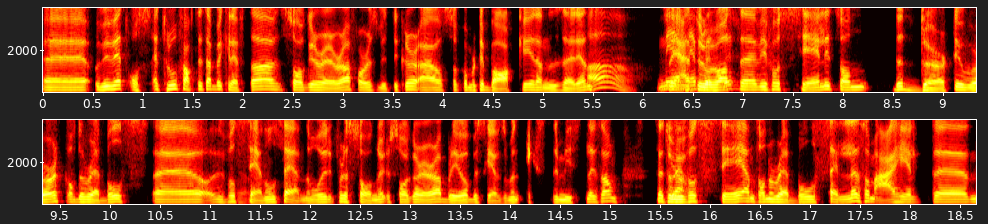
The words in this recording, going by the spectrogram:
Eh, og vi vet også, Jeg tror faktisk det er bekrefta Saw Gerrera, Forest Whittaker, er også kommer tilbake i denne serien. Ah, Så jeg tror at eh, vi får se litt sånn The dirty work of the rebels. Eh, vi får se noen scener hvor For Saw Guerrera blir jo beskrevet som en ekstremist, liksom. Så jeg tror Ja. vi får se en sånn rebel-celle som er helt eh,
